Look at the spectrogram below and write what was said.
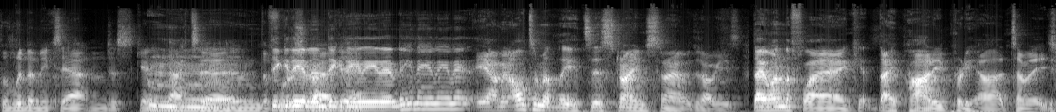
the Libba mix out and just get him back to Mm, the Dig it in and dig it yeah. in and dig it in and dig it in. Yeah, I mean, ultimately, it's a strange scenario with the doggies. They won the flag. They partied pretty hard. Some of these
